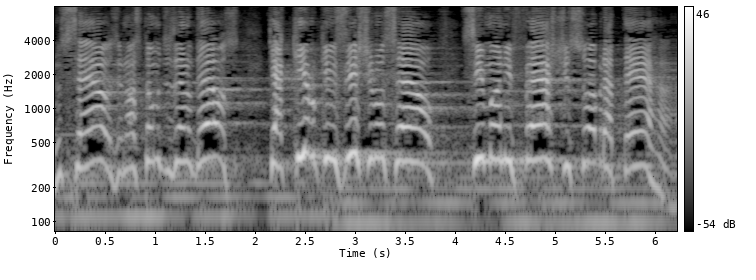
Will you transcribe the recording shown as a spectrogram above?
Nos céus. E nós estamos dizendo, Deus, que aquilo que existe no céu se manifeste sobre a terra.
